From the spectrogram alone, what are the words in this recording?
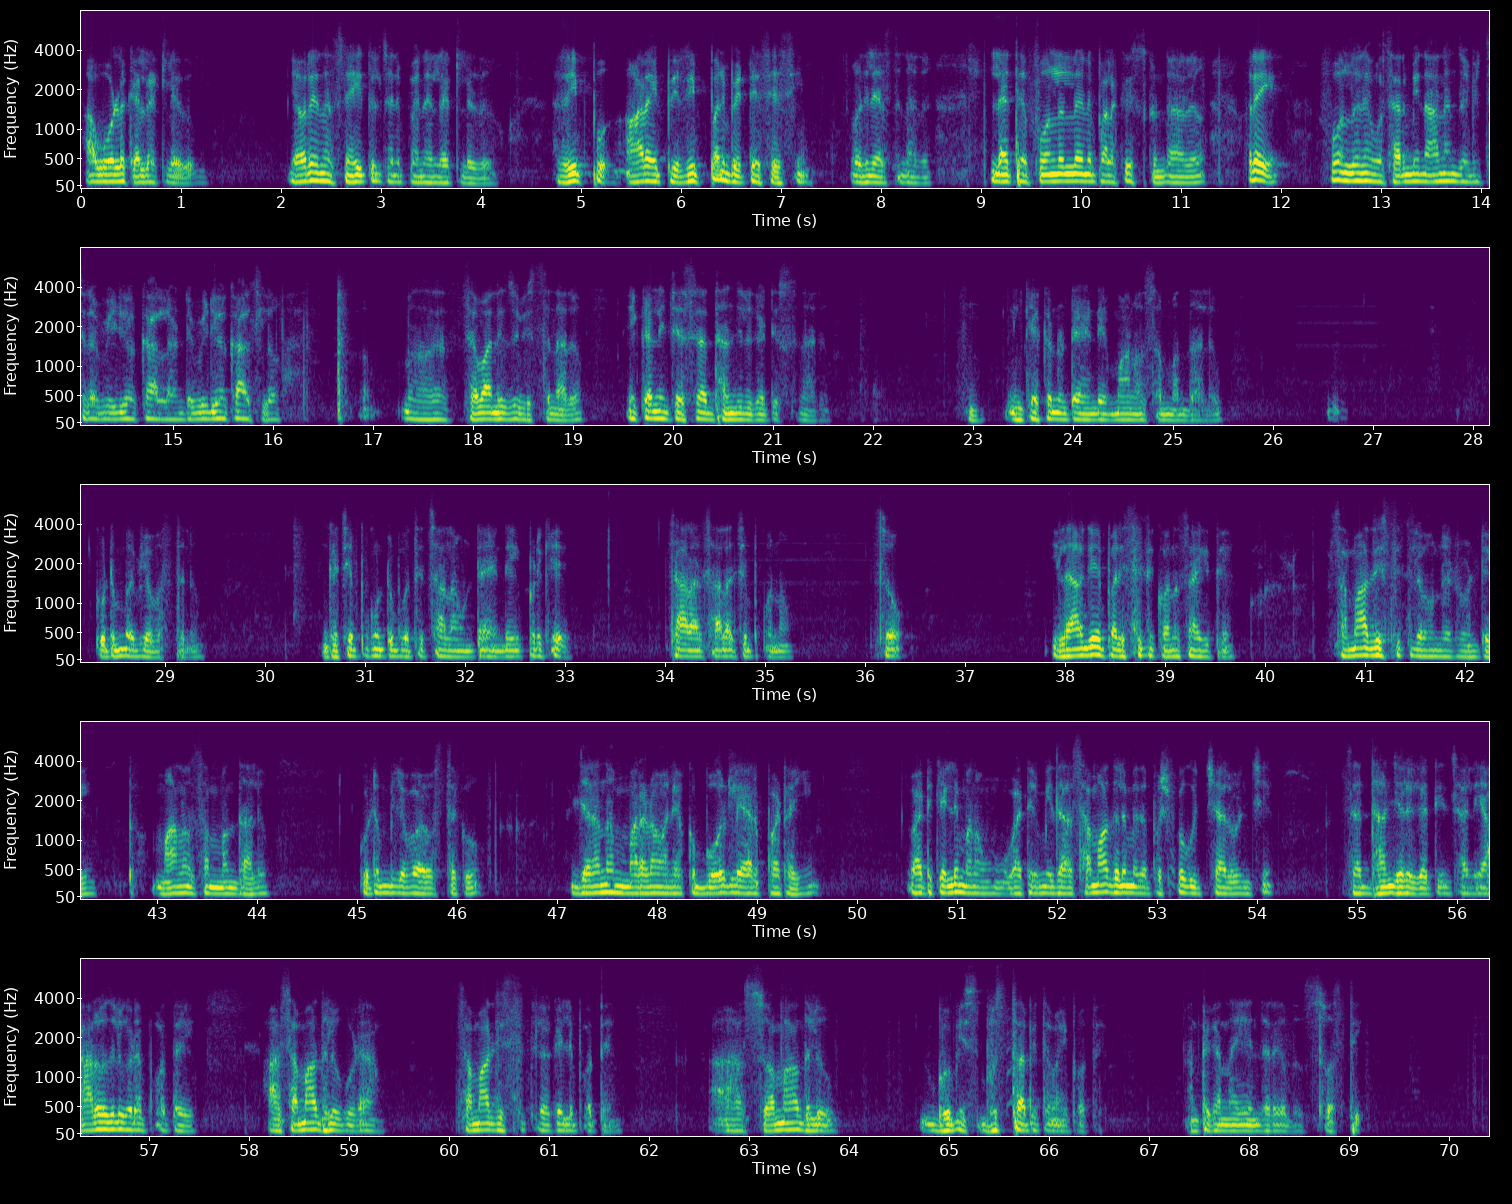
ఆ ఊళ్ళకి వెళ్ళట్లేదు. ఎవరైనా స్నేహితులు చనిపోయిన వెళ్ళట్లేదు. రిప్ ఆర్ఐపి రిప్ అని పెట్టేసేసి వదిలేస్తున్నారు. లేకపోతే ఫోన్లలోనే పలకరిస్తున్నారు. అరే ఫోన్లోనే ఒకసారి మీ నాన్నని చూపించిన వీడియో కాల్ అంటే వీడియో కాల్స్లో శవాన్ని చూపిస్తున్నారు. ఇక్కడి నుంచే శ్రద్ధాంజలి ఘటిస్తున్నారు. ఇంకెక్కడ ఉంటాయండి మానవ సంబంధాలు? కుటుంబ వ్యవస్థలు? ఇంకా చెప్పుకుంటూ పోతే చాలా ఉంటాయండి. ఇప్పటికే చాలా చాలా చెప్పుకున్నాం. సో ఇలాగే పరిస్థితి కొనసాగితే సమాధి స్థితిలో ఉన్నటువంటి మానవ సంబంధాలు కుటుంబ వ్యవస్థకు జననం మరణం అనే ఒక బోర్లు ఏర్పాటయ్యి వాటికి వెళ్ళి మనం వాటి మీద సమాధుల మీద పుష్పగుచ్చాలు ఉంచి శ్రద్ధాంజలి ఘటించాలి. ఆ రోజులు కూడా పోతాయి. ఆ సమాధులు కూడా సమాధి స్థితిలోకి వెళ్ళిపోతాయి. ఆ సమాధులు భూమి భూస్థాపితం అయిపోతాయి అంతకన్నా ఏం జరగదు. స్వస్తి.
